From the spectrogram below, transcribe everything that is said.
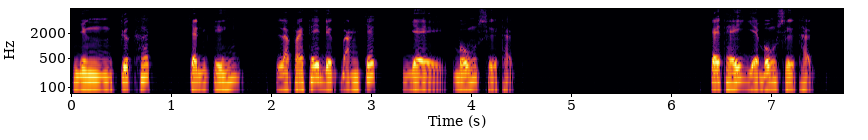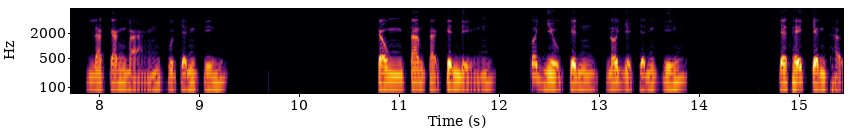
Nhưng trước hết, chánh kiến là phải thấy được bản chất về bốn sự thật. Cái thấy về bốn sự thật là căn bản của chánh kiến. Trong Tam Tạng Kinh điển, có nhiều kinh nói về chánh kiến. Cái thấy chân thật.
